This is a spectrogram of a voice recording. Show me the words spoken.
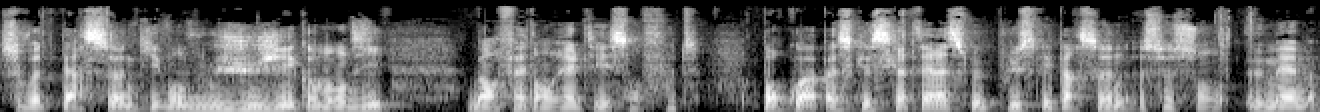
sur votre personne, qui vont vous juger, comme on dit, bah en fait en réalité ils s'en foutent. Pourquoi? Parce que ce qui intéresse le plus les personnes, ce sont eux-mêmes.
